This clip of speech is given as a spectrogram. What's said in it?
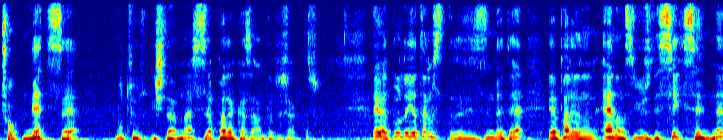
çok netse bu tür işlemler size para kazandıracaktır. Evet burada yatırım stratejisinde de e, paranın en az %80'ini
